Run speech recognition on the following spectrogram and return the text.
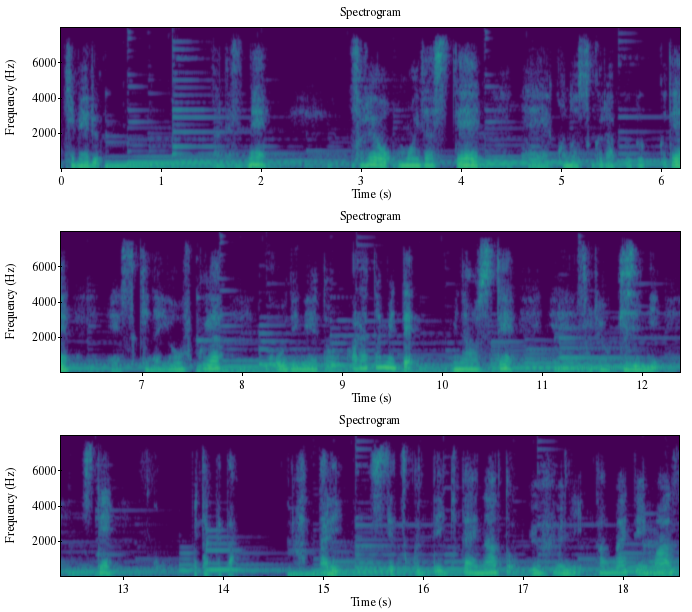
決めるなんですね。それを思い出して、えこのスクラップブックで、え好きな洋服やコーディネートを改めて見直して、えそれを記事にしてこうペタペタったりして作っていきたいなというふうに考えています。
